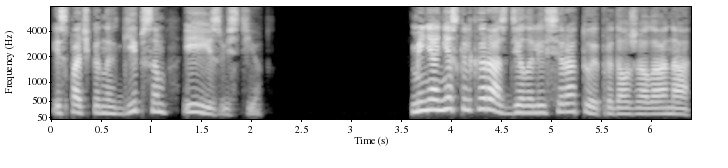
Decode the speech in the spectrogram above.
испачканных гипсом и известью. «Меня несколько раз делали сиротой», — продолжала она,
